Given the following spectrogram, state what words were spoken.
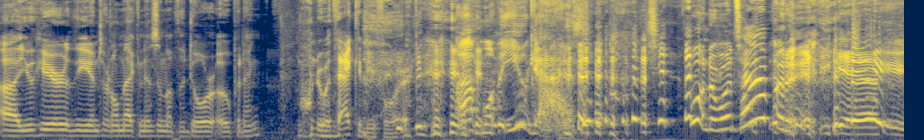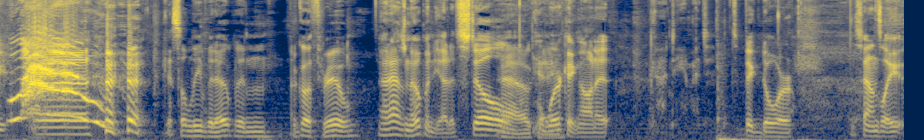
Uh, you hear the internal mechanism of the door opening. Wonder what that could be for. I'm one of you guys. Wonder what's happening. yeah. Uh, guess I'll leave it open. I'll go through. It hasn't opened yet. It's still Ah, okay. working on it. God damn it. It's a big door. It sounds like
